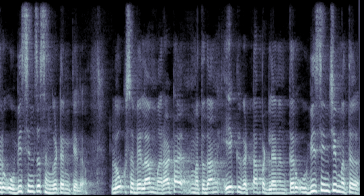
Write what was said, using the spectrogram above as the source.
तर ओबीसींचं संघटन केलं. लोकसभेला मराठा मतदान एक गट्टा पडल्यानंतर ओबीसींची मतं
